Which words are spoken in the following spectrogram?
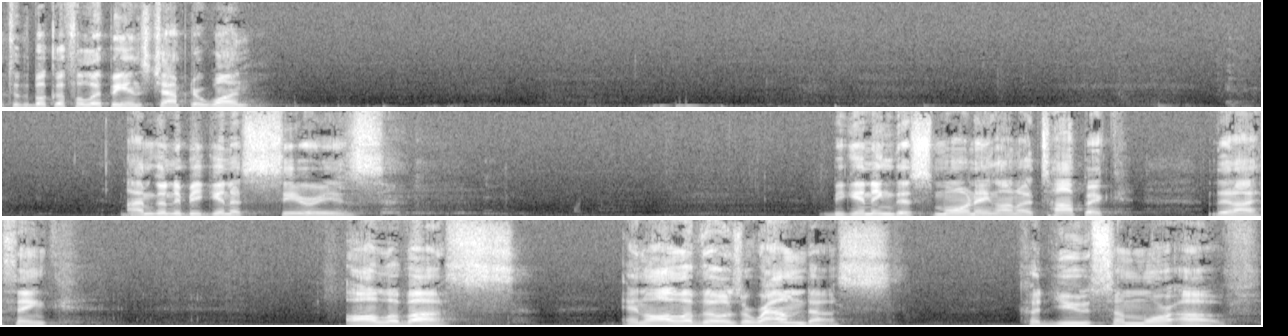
turn to the book of Philippians, chapter 1. I'm going to begin a series beginning this morning on a topic that I think all of us and all of those around us could use some more of.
